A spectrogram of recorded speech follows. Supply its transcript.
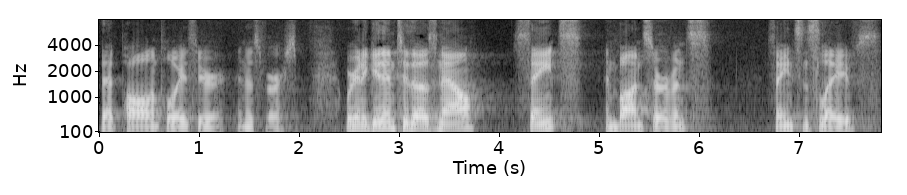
that Paul employs here in this verse. We're going to get into those now saints and bondservants, saints and slaves.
